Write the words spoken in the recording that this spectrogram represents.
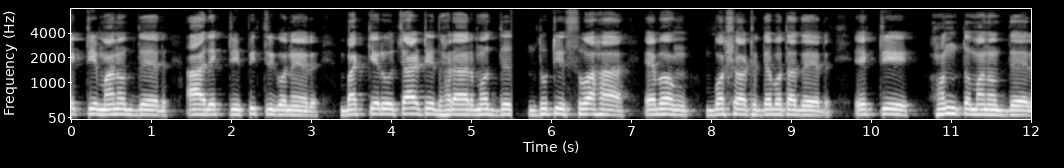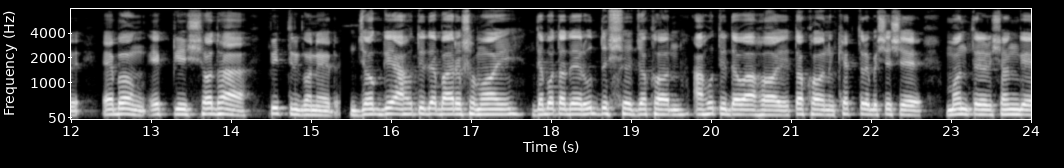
একটি মানবদের আর একটি পিতৃগণের। বাক্যেরও চারটি ধারার মধ্যে দুটি সোয়াহা এবং বসট দেবতাদের, একটি হন্ত মানবদের এবং একটি সধা পিতৃগণের। যজ্ঞে আহুতি দেবার সময় দেবতাদের উদ্দেশ্যে যখন আহুতি দেওয়া হয়, তখন ক্ষেত্র বিশেষে মন্ত্রের সঙ্গে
